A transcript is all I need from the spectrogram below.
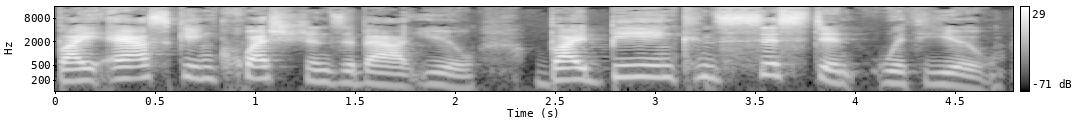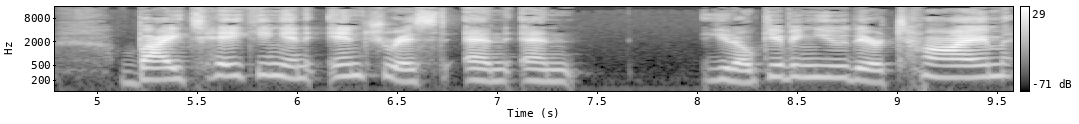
by asking questions about you, by being consistent with you, by taking an interest and and you know, giving you their time,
